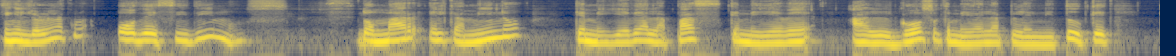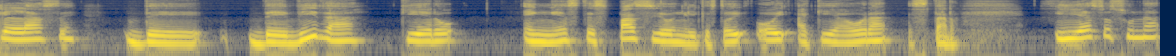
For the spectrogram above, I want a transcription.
en el dolor, en la culpa? ¿O decidimos tomar el camino que me lleve a la paz, que me lleve al gozo, que me lleve a la plenitud? ¿Qué clase de, de vida quiero en este espacio en el que estoy hoy, aquí, ahora, estar? Y eso es una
